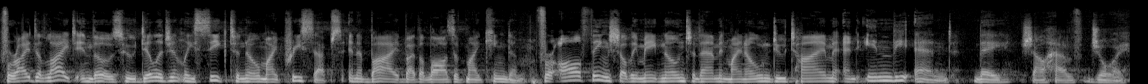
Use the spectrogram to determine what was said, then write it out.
For I delight in those who diligently seek to know my precepts and abide by the laws of my kingdom. For all things shall be made known to them in mine own due time, and in the end they shall have joy.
